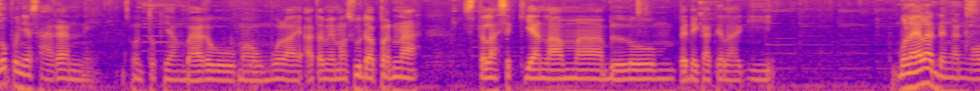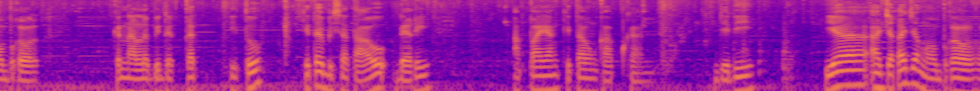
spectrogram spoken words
Gue punya saran nih untuk yang baru mau mulai atau memang sudah pernah setelah sekian lama belum PDKT lagi mulailah dengan ngobrol. Kenal lebih dekat itu kita bisa tahu dari apa yang kita ungkapkan. Jadi ya ajak aja ngobrol.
